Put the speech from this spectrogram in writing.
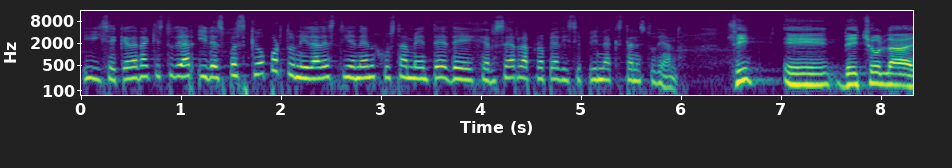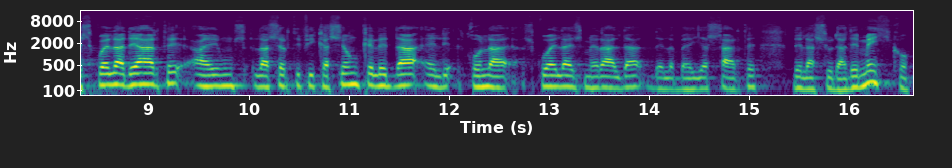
y se quedan aquí a estudiar, y después, ¿qué oportunidades tienen justamente de ejercer la propia disciplina que están estudiando? Sí, eh, de hecho la Escuela de Arte, hay la certificación que le da el, con la Escuela Esmeralda de las Bellas Artes de la Ciudad de México.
